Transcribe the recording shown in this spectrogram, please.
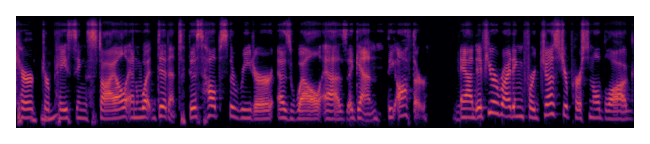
character, mm-hmm. pacing, style, and what didn't. This helps the reader as well as, again, the author. And if you're writing for just your personal blog,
